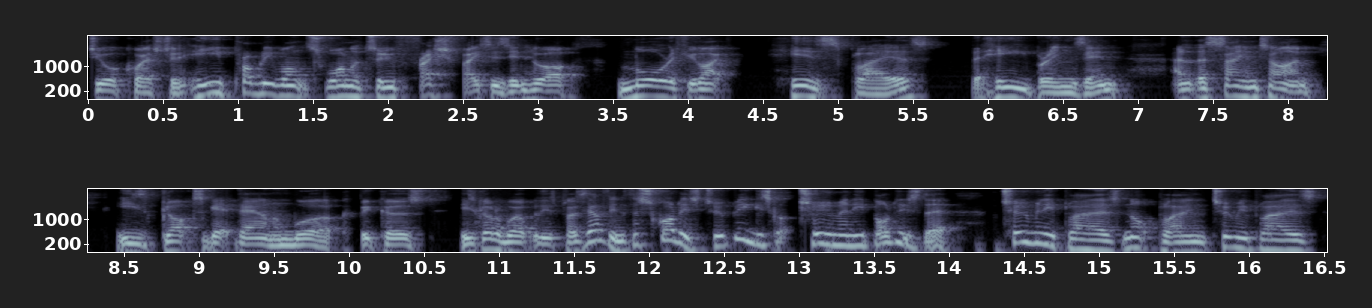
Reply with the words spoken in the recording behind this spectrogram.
to your question. He probably wants one or two fresh faces in who are more, if you like, his players that he brings in. And at the same time, he's got to get down and work because he's got to work with his players. The other thing is the squad is too big. He's got too many bodies there, too many players not playing, too many players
